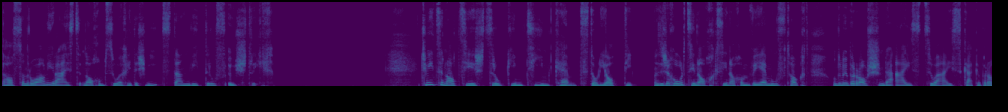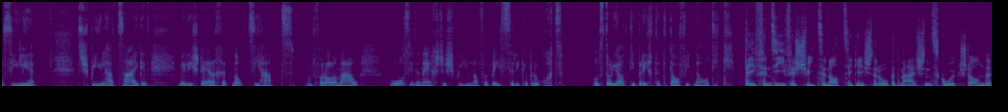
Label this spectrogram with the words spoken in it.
Hassan Rouhani reist nach dem Besuch in der Schweiz dann weiter auf Österreich. Die Schweizer Nazi ist zurück im Teamcamp Togliatti. Es war eine kurze Nacht nach dem WM-Auftakt und einem überraschenden 1 zu 1 gegen Brasilien. Das Spiel hat gezeigt, welche Stärke die Nazi hat und vor allem auch, wo sie in den nächsten Spielen noch Verbesserungen braucht. Aus Togliatti berichtet David Nadig. Defensiv ist die Schweizer Nazi gestern oben meistens gut gestanden.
